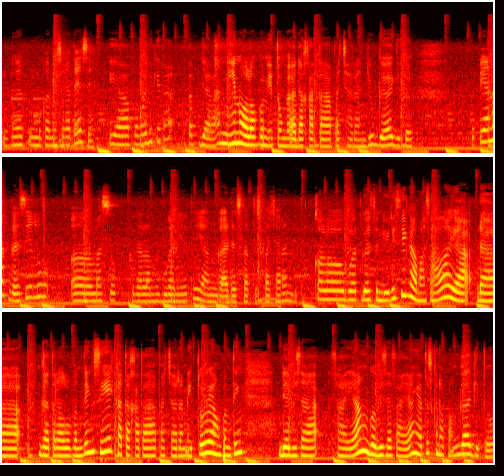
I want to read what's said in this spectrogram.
bukan bukan masuk HTS ya? Ya pokoknya kita tetap jalanin walaupun itu nggak ada kata pacaran juga gitu. Tapi enak gak sih lu eh, masuk ke dalam hubungan ini tuh yang nggak ada status pacaran gitu? Kalau buat gue sendiri sih nggak masalah ya nggak terlalu penting sih kata-kata pacaran itu. Yang penting dia bisa sayang gue bisa sayang ya terus kenapa enggak gitu.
